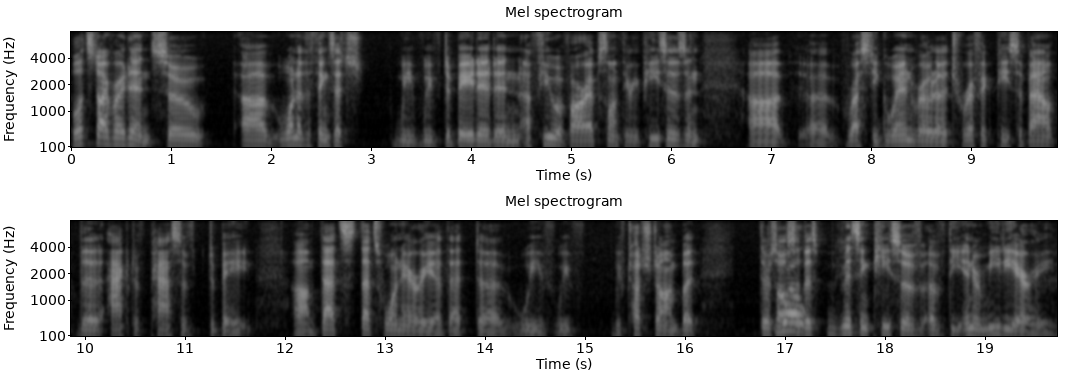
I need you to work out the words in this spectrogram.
well let's dive right in. So uh, one of the things that we we've debated in a few of our Epsilon Theory pieces and uh, uh, Rusty Guinn wrote a terrific piece about the active passive debate. Um, that's that's one area that uh, we've we've we've touched on, but there's also well, this missing piece of, of the intermediary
